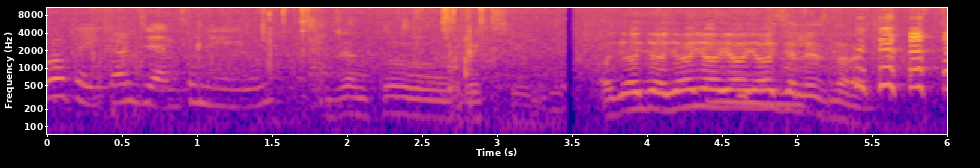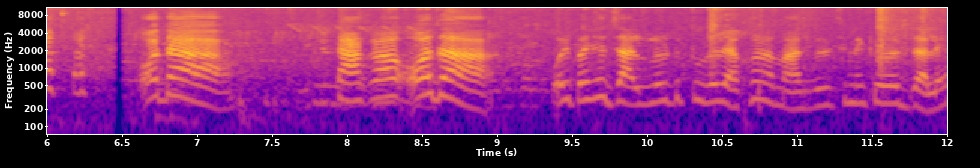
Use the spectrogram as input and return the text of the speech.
ও এইটার জ্যান্ত নেই গো দেখছি। ওই যে ওই যে ওই যে ওই যে ওই যে ওই যে ওই যে লেজ নাড়া ওদা টাকা ওদা ওই পাশে জালগুলো একটু তুলে দেখো না, মাছ বেঁধেছে নাকি ওদের জালে?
